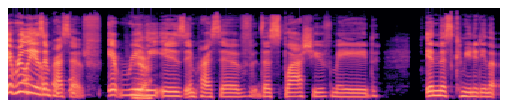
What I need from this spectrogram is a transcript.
it really is impressive. It really yeah. is impressive. The splash you've made in this community, in the,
